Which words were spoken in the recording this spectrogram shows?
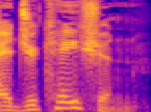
education.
